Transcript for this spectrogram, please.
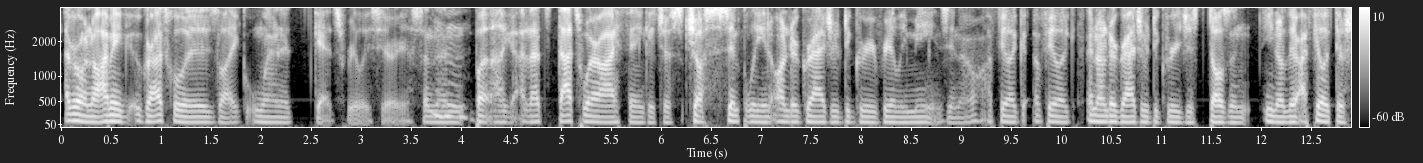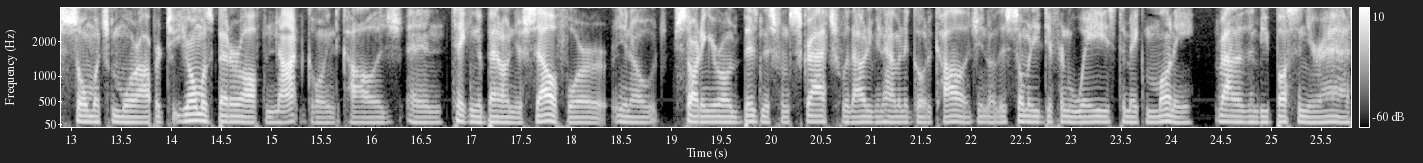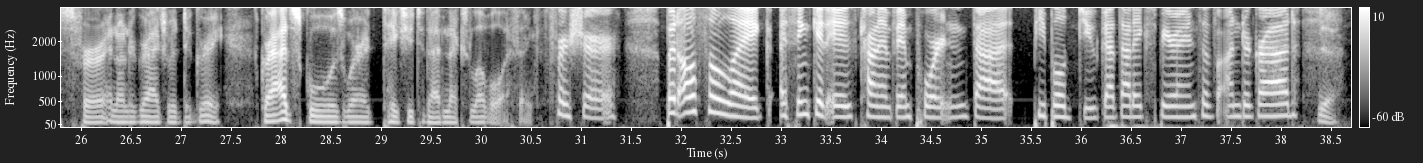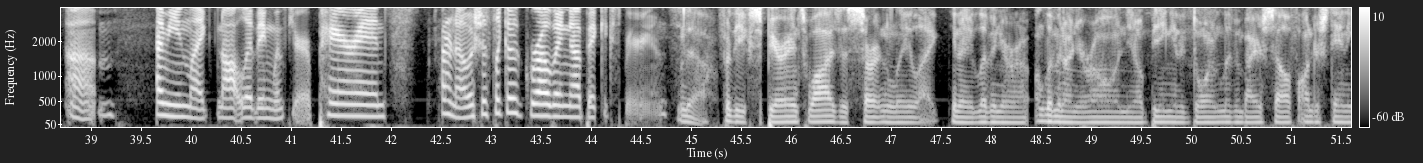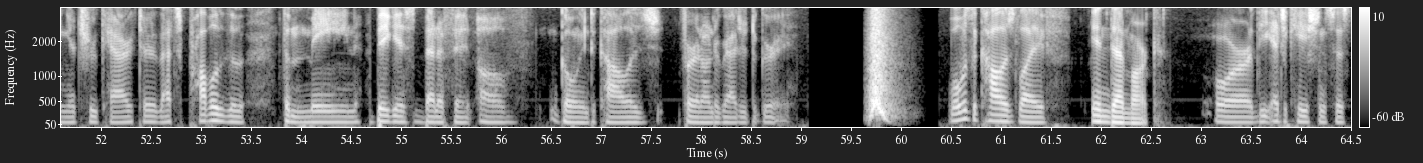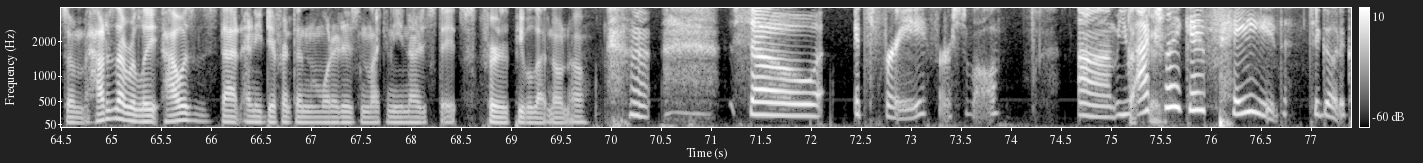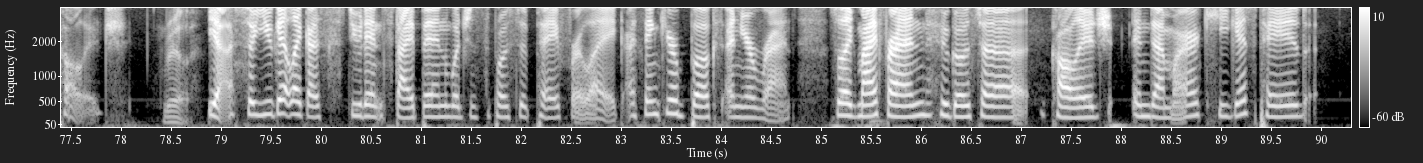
everyone. know- I mean, grad school is like when it gets really serious, and then, Mhm. but like that's that's where I think it just just simply an undergraduate degree really means. You know, I feel like I feel like an undergraduate degree just doesn't. You know, there. I feel like there's so much more opportunity. You're almost better off not going to college and taking a bet on yourself, or you know, starting your own business from scratch without even having to go to college. You know, there's so many different ways to make money rather than be busting your ass for an undergraduate degree grad school is where it takes you to that next level, I think. For sure. But also like I think it is kind of important that people do get that experience of undergrad. Yeah. Um I mean like not living with your parents. I don't know, it's just like a growing up experience. Yeah. For the experience wise, is certainly like, you know, you living your living on your own, you know, being in a dorm, living by yourself, understanding your true character. That's probably the the main biggest benefit of going to college for an undergraduate degree. What was the college life in Denmark? Or the education system? How does that relate? How is that any different than what it is in like in the United States for the people that don't know? so it's free, first of all. Um you That's good. actually get paid to go to college. Really? Yeah, so you get like a student stipend, which is supposed to pay for like I think your books and your rent. So like my friend who goes to college in Denmark, he gets paid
